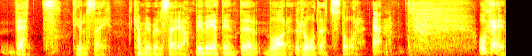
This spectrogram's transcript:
vett till sig, kan vi väl säga. Vi vet inte var rådet står än. Okej,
